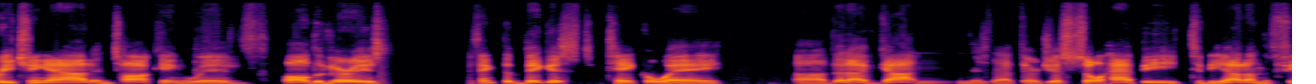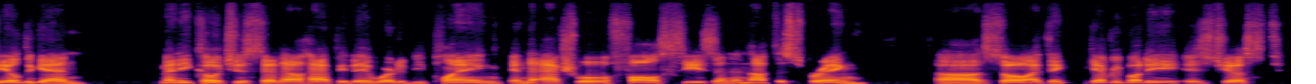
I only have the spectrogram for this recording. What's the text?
reaching out and talking with all the various, I think the biggest takeaway uh, that I've gotten is that they're just so happy to be out on the field again many coaches said how happy they were to be playing in the actual fall season and not the spring. Uh, so I think everybody is just,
